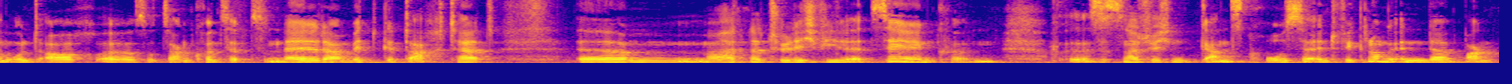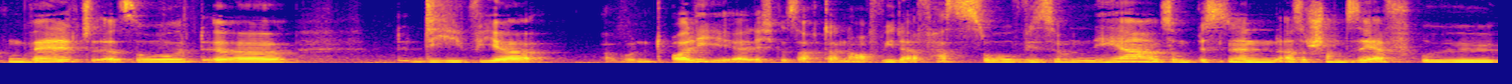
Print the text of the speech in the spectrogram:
und auch äh, sozusagen konzeptionell da mitgedacht hat, ähm, man hat natürlich viel erzählen können. Es ist natürlich eine ganz große Entwicklung in der Bankenwelt, also äh, die wir und Olli ehrlich gesagt dann auch wieder fast so visionär, so ein bisschen, also schon sehr früh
